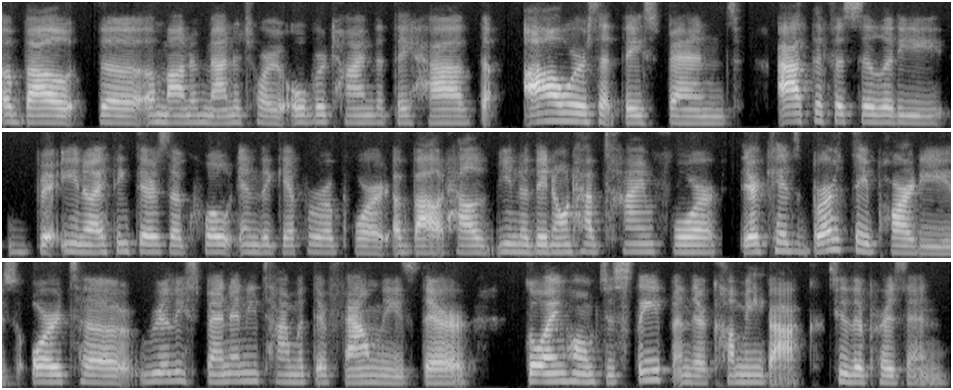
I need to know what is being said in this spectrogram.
about the amount of mandatory overtime that they have, the hours that they spend at the facility. You know, I think there's a quote in the GIPA report about how, you know, they don't have time for their kids' birthday parties or to really spend any time with their families. They're going home to sleep and they're coming back to the prison.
